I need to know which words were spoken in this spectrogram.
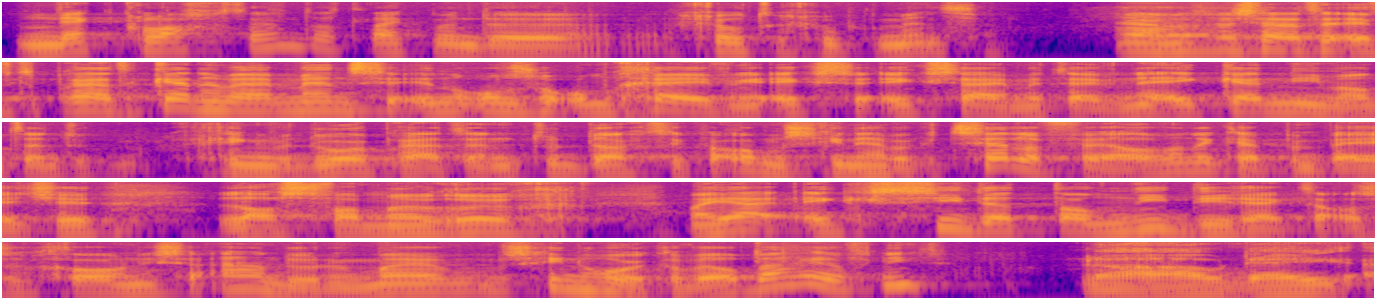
Nekklachten, dat lijkt me de grote groepen mensen. Ja, want we zaten even te praten. Kennen wij mensen in onze omgeving? Ik, ik zei meteen, nee, ik ken niemand. En toen gingen we doorpraten. En toen dacht ik, oh, misschien heb ik het zelf wel. Want ik heb een beetje last van mijn rug. Maar ja, ik zie dat dan niet direct als een chronische aandoening. Maar misschien hoor ik er wel bij, of niet? Nou, nee,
